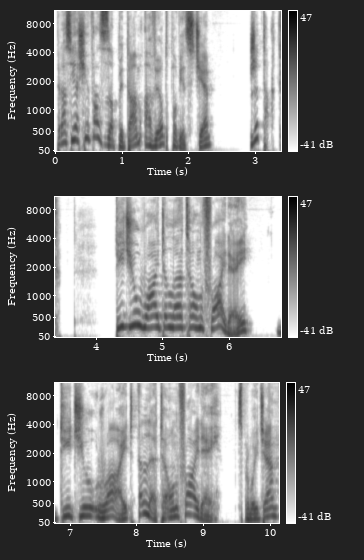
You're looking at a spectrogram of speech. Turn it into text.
Teraz ja się was zapytam, a wy odpowiedzcie, że tak. Did you write a letter on Friday? Did you write a letter on Friday? Spróbujcie.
